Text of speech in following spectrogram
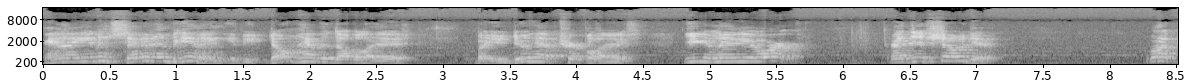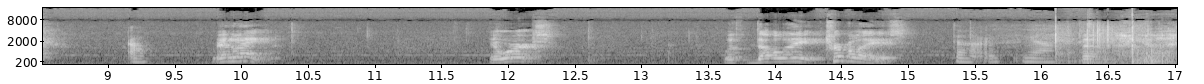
and I even said it in the beginning, if you don't have the double A's, but you do have triple A's, you can make it work. I just showed you. Look. Oh. Red light. It works. With double A, triple A's. Duh, yeah. Oh my god.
